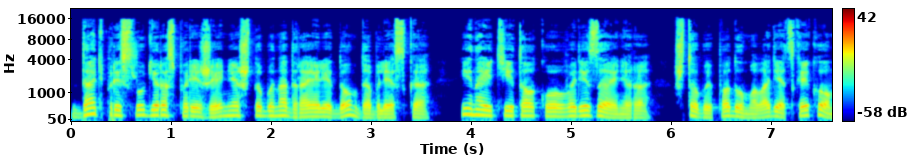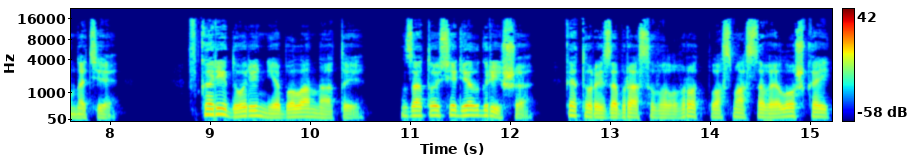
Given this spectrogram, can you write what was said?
дать прислуге распоряжение, чтобы надраили дом до блеска, и найти толкового дизайнера, чтобы подумал о детской комнате. В коридоре не было Наты, зато сидел Гриша, который забрасывал в рот пластмассовой ложкой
